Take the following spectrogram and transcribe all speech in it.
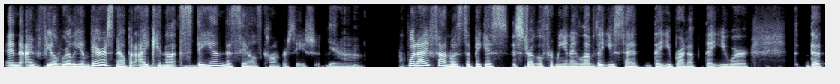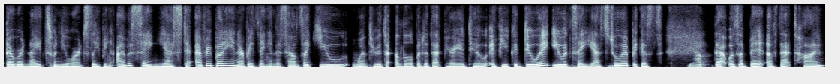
and i feel really embarrassed now but i cannot stand the sales conversation yeah what I found was the biggest struggle for me. And I love that you said that you brought up that you were, that there were nights when you weren't sleeping. I was saying yes to everybody and everything. And it sounds like you went through the, a little bit of that period too. If you could do it, you would say yes to it because yep. that was a bit of that time.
